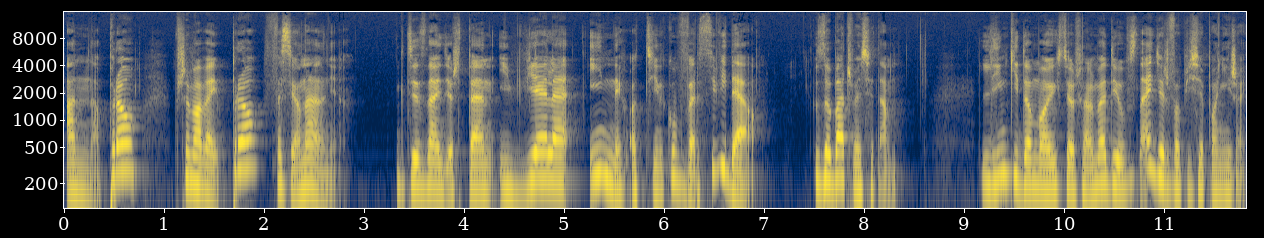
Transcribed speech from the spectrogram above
Anna Pro. Przemawiaj profesjonalnie, gdzie znajdziesz ten i wiele innych odcinków w wersji wideo. Zobaczmy się tam. Linki do moich social mediów znajdziesz w opisie poniżej.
